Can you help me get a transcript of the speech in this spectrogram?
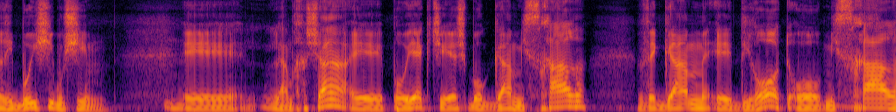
ריבוי שימושים. Mm-hmm. להמחשה, פרויקט שיש בו גם מסחר, וגם אה, דירות, או מסחר,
